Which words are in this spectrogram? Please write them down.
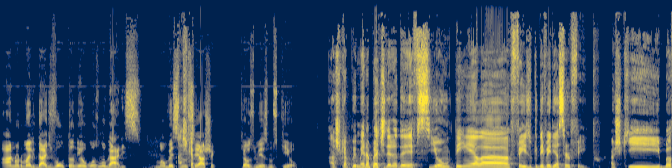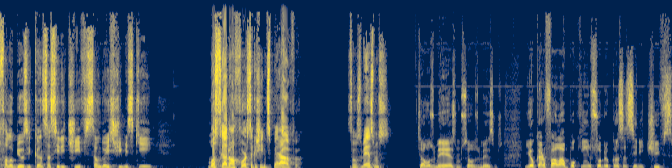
a normalidade voltando em alguns lugares. Vamos ver se acho você a... acha que é os mesmos que eu. Acho que a primeira prateleira da UFC ontem ela fez o que deveria ser feito. Acho que Buffalo Bills e Kansas City Chiefs são dois times que mostraram a força que a gente esperava. São os mesmos? São os mesmos, são os mesmos. E eu quero falar um pouquinho sobre o Kansas City Chiefs.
